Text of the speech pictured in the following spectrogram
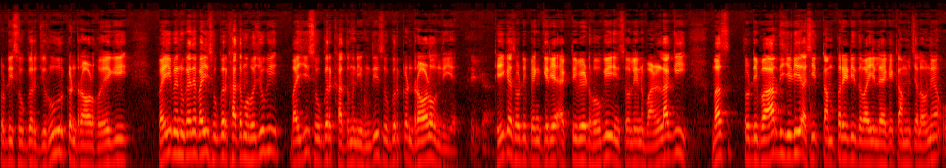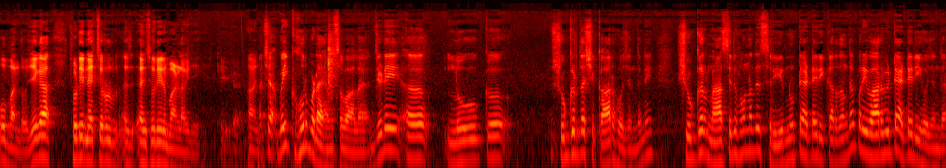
ਤੁਹਾਡੀ ਸ਼ੂਗਰ ਜ਼ਰੂਰ ਕੰਟਰੋਲ ਹੋਏਗੀ। ਬਾਈ ਮੈਨੂੰ ਕਹਿੰਦੇ ਬਾਈ ਸ਼ੂਗਰ ਖਤਮ ਹੋ ਜੂਗੀ। ਬਾਈ ਜੀ ਸ਼ੂਗਰ ਖਤਮ ਨਹੀਂ ਹੁੰਦੀ ਸ਼ੂਗਰ ਕੰਟਰੋਲ ਹੁੰਦੀ ਹੈ। ਠੀਕ ਹੈ। ਠੀਕ ਹੈ ਤੁਹਾਡੀ ਪੈਂਕਰੀਆ ਐਕਟੀਵੇਟ ਹੋ ਗਈ ਇਨਸੂਲਿਨ ਬਣਨ ਲੱਗ ਗਈ। ਬਸ ਤੁਹਾਡੀ ਬਾਹਰ ਦੀ ਜਿਹੜੀ ਅਸੀਂ ਟੈਂਪਰੇਰੀ ਦਵਾਈ ਲੈ ਕੇ ਕੰਮ ਚਲਾਉਂਦੇ ਆ ਉਹ ਬੰਦ ਹੋ ਜਾਏਗਾ। ਤੁਹਾਡੀ ਨੈਚੁਰਲ ਇਨਸੂਲਿਨ ਬਣਨ ਲੱਗ ਜਾਏਗੀ। ਠੀਕ ਹੈ। ਹਾਂਜੀ। ਅੱਛਾ ਬਈ ਇੱਕ ਹੋਰ ਬੜਾ ਅਹਿਮ ਸਵਾਲ ਹੈ। ਜਿਹੜੇ ਲੋਕ ਸ਼ੂਗਰ ਦਾ ਸ਼ਿਕਾਰ ਹੋ ਜਾਂਦੇ ਨੇ। ਸ਼ੂਗਰ ਨਾ ਸਿਰਫ ਉਹਨਾਂ ਦੇ ਸਰੀਰ ਨੂੰ ਢਹਿ ਢੇਰੀ ਕਰ ਦਿੰਦਾ ਪਰਿਵਾਰ ਵੀ ਢਹਿ ਢੇਰੀ ਹੋ ਜਾਂਦਾ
